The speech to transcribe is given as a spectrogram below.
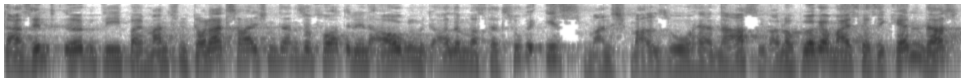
da sind irgendwie bei manchen Dollarzeichen dann sofort in den Augen mit allem, was dazugehört. Ist manchmal so, Herr Naas. Sie waren noch Bürgermeister, Sie kennen das.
